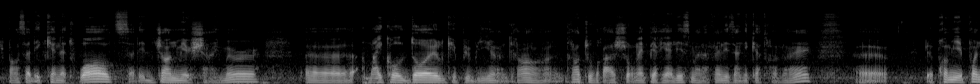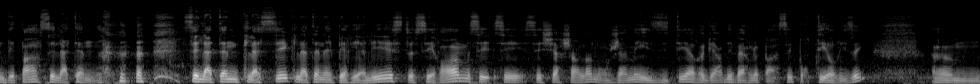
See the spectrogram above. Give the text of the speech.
Je pense à des Kenneth Waltz, à des John Mearsheimer, à Michael Doyle qui a publié un grand, un grand ouvrage sur l'impérialisme à la fin des années 80 le premier point de départ, c'est l'Athènes. c'est l'Athènes classique, l'Athènes impérialiste, c'est Rome. ces chercheurs-là n'ont jamais hésité à regarder vers le passé pour théoriser. Euh,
